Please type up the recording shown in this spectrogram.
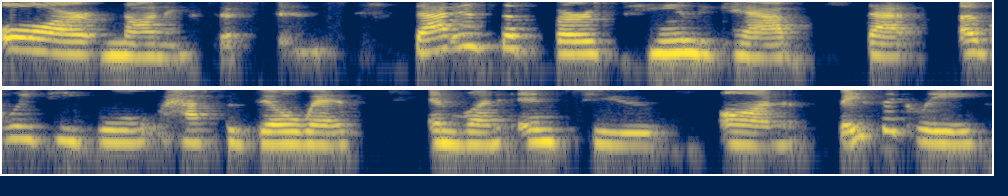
or non-existent. That is the first handicap that ugly people have to deal with and run into on basically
